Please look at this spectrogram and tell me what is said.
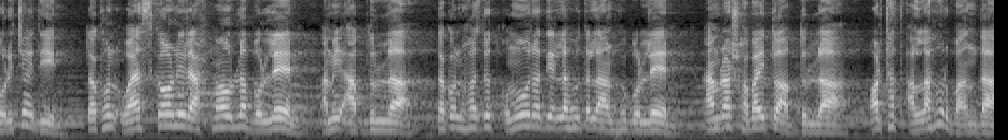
পরিচয় দিন। তখন ওয়াসকর্ণী রাহমাউল্লাহ বললেন, আমি আবদুল্লাহ। তখন হজরত ওমর রাজিয়াল্লাহ তাল্লাহ আনহু বললেন, আমরা সবাই তো আবদুল্লাহ, অর্থাৎ আল্লাহর বান্দা।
